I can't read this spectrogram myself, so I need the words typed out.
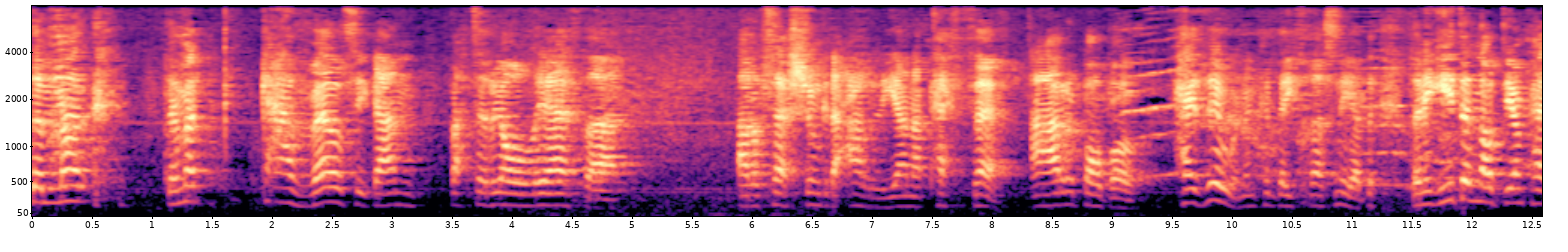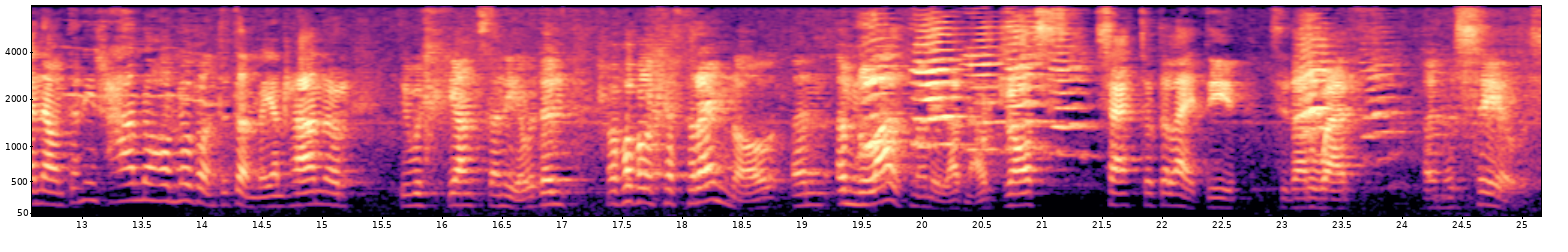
dyma'r dyma gafel sydd gan faterioliaeth a a'r obsesiwn gyda arian a pethau ar y bobl heddiw yn yn cymdeithas ni. A da ni gyd yn nodio'n ond da ni'n rhan ohono fo, ond ydyn, mae'n rhan o'r diwylliant da ni. A wedyn, mae pobl yn llythrenol yn ymladd mewn eilad nawr dros set o dyledu sydd ar werth yn y sales.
